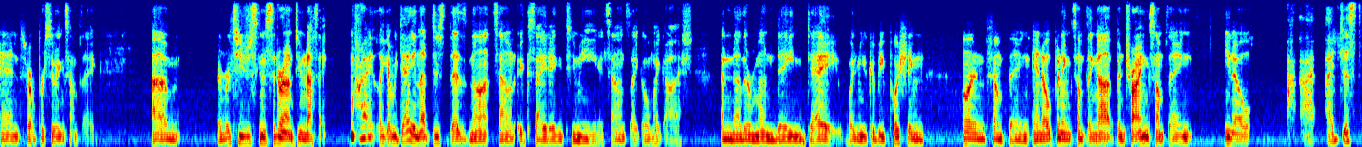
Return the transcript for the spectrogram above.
and sort of pursuing something? Um or else you're just gonna sit around and do nothing right? Like every day and that just does not sound exciting to me. It sounds like oh my gosh another mundane day when you could be pushing on something and opening something up and trying something. You know i i just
